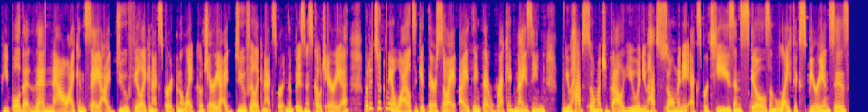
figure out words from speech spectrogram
people that then now I can say I do feel like an expert in the life coach area. I do feel like an expert in the business coach area, but it took me a while to get there. So I, I think that recognizing you have so much value and you have so many expertise and skills and life experiences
